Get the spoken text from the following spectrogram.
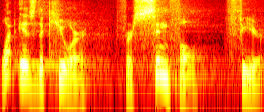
What is the cure for sinful fear?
